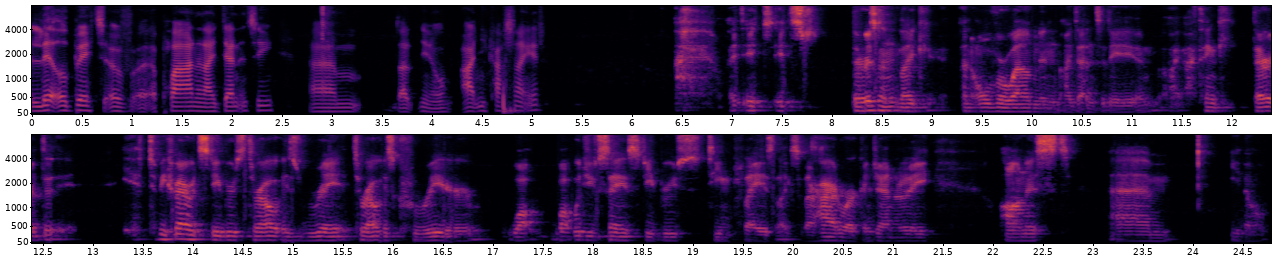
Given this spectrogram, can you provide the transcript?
a little bit of a plan and identity um, that you know at Newcastle United? It's it's there isn't like an overwhelming identity, and I, I think there. The, to be fair with Steve Bruce, throughout his re- throughout his career, what what would you say Steve Bruce team plays like? So they're hard work and generally honest. Um, you know,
